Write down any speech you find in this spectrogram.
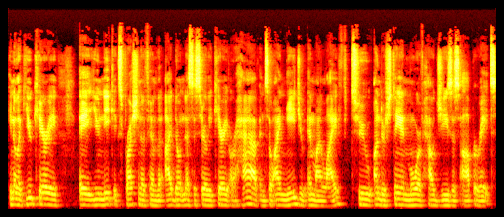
You know, like you carry a unique expression of him that I don't necessarily carry or have. And so I need you in my life to understand more of how Jesus operates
